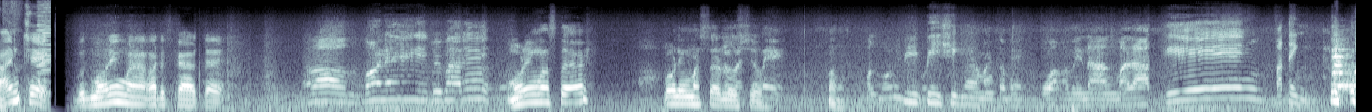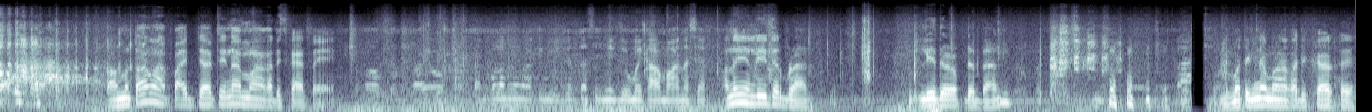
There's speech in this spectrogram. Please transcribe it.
Time check. Good morning mga kadiskarte. Hello, good morning everybody. Morning Master. Morning Master Lucio. Oh. Pag-fishing naman kami. Kuha kami ng malaking pating. Tama-tama, 5.30 na mga kadiskarte. Tayo, takbo lang yung ating leader kasi medyo may tama na siya. Ano yung leader, Brad? Leader of the band? Dumating na mga kadiskarte.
